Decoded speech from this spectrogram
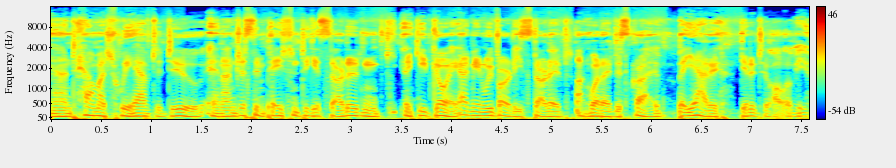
and how much we have to do. And I'm just impatient to get started and, and keep going. I mean, we've already started on what I described, but yeah, to get it to all of you.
